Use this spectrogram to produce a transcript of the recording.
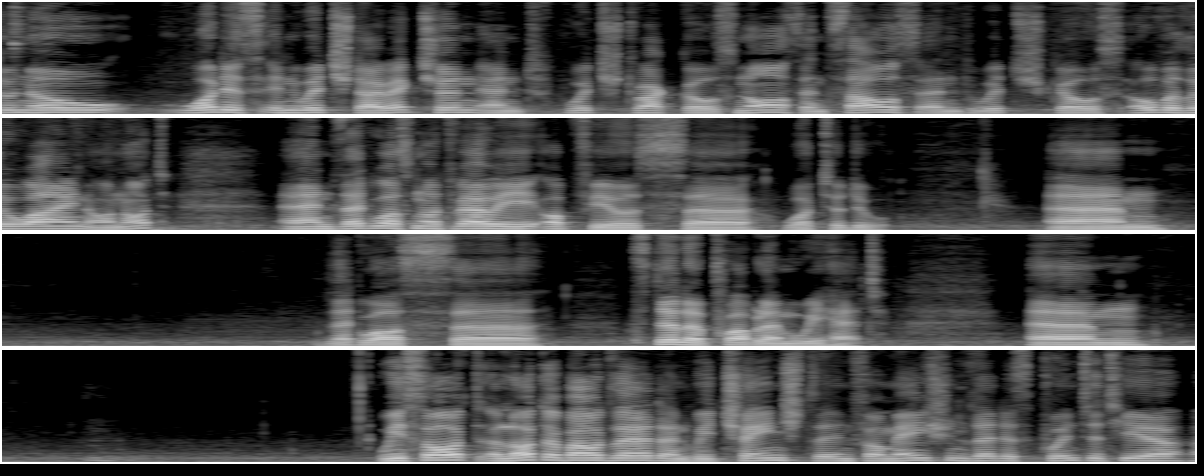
to know what is in which direction and which truck goes north and south and which goes over the Rhine or not. And that was not very obvious uh, what to do. Um, that was uh, still a problem we had. Um, we thought a lot about that and we changed the information that is printed here.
